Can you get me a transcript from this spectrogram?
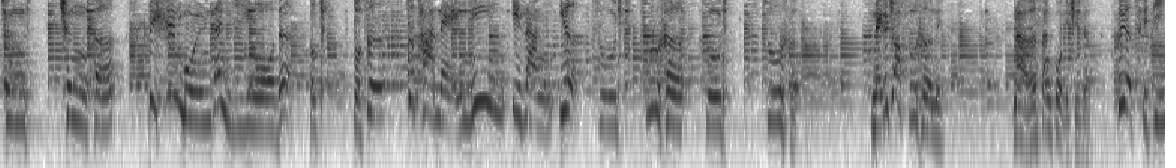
清清客，必须满人意我的，都都走，只怕男人一上有时之后之之后，哪个叫时候呢？那二三过不去的，还要彻底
